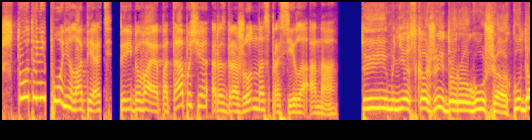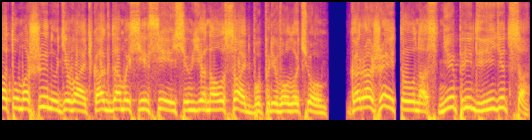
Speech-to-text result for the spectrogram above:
Что ты не понял опять? Перебивая Потапыча, раздраженно спросила она. Ты мне скажи, дорогуша, куда ту машину девать, когда мы с Евсеичем ее на усадьбу приволочем? Гаражей-то у нас не предвидится.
